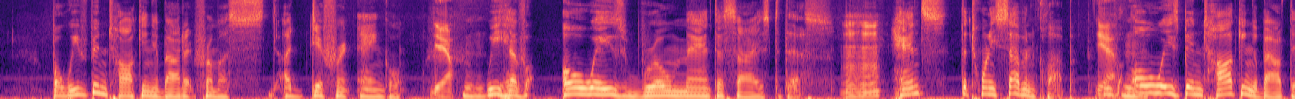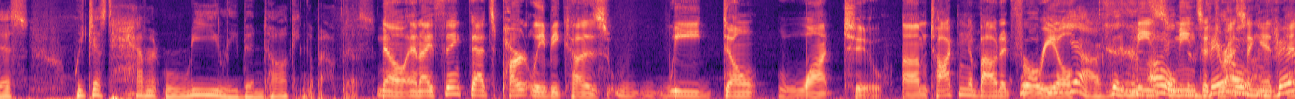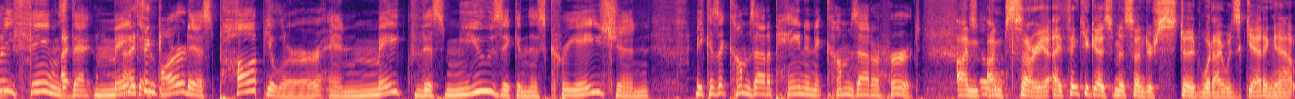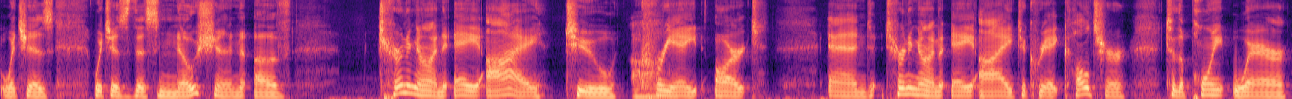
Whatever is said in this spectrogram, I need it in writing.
but we've been talking about it from a, a different angle. Yeah. We have always romanticized this. Hence the 27 Club. Yeah. We've always been talking about this. We just haven't really been talking about this. No, and I think that's partly because we don't want to. Um, talking about it for Well, real yeah, the- means oh, means the very- addressing it. Very and- things that make think- an artist popular and make this music and this creation because it comes out of pain and it comes out of hurt. I'm I'm sorry. I think you guys misunderstood what I was getting at, which is which is this notion of turning on AI to create art and turning on AI to create culture to the point where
